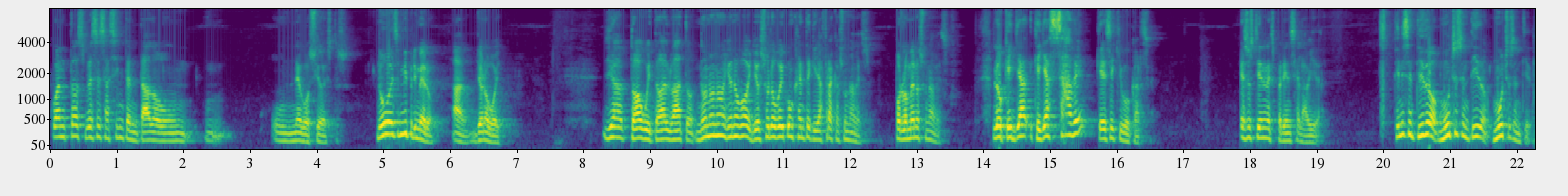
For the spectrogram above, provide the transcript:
cuántas veces has intentado un, un negocio de estos? No, es mi primero. Ah, yo no voy. Ya, todo agüitado el vato. No, no, no, yo no voy. Yo solo voy con gente que ya fracasó una vez. Por lo menos una vez. Lo que ya, que ya sabe que es equivocarse. Esos tienen experiencia en la vida. Tiene sentido, mucho sentido, mucho sentido.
